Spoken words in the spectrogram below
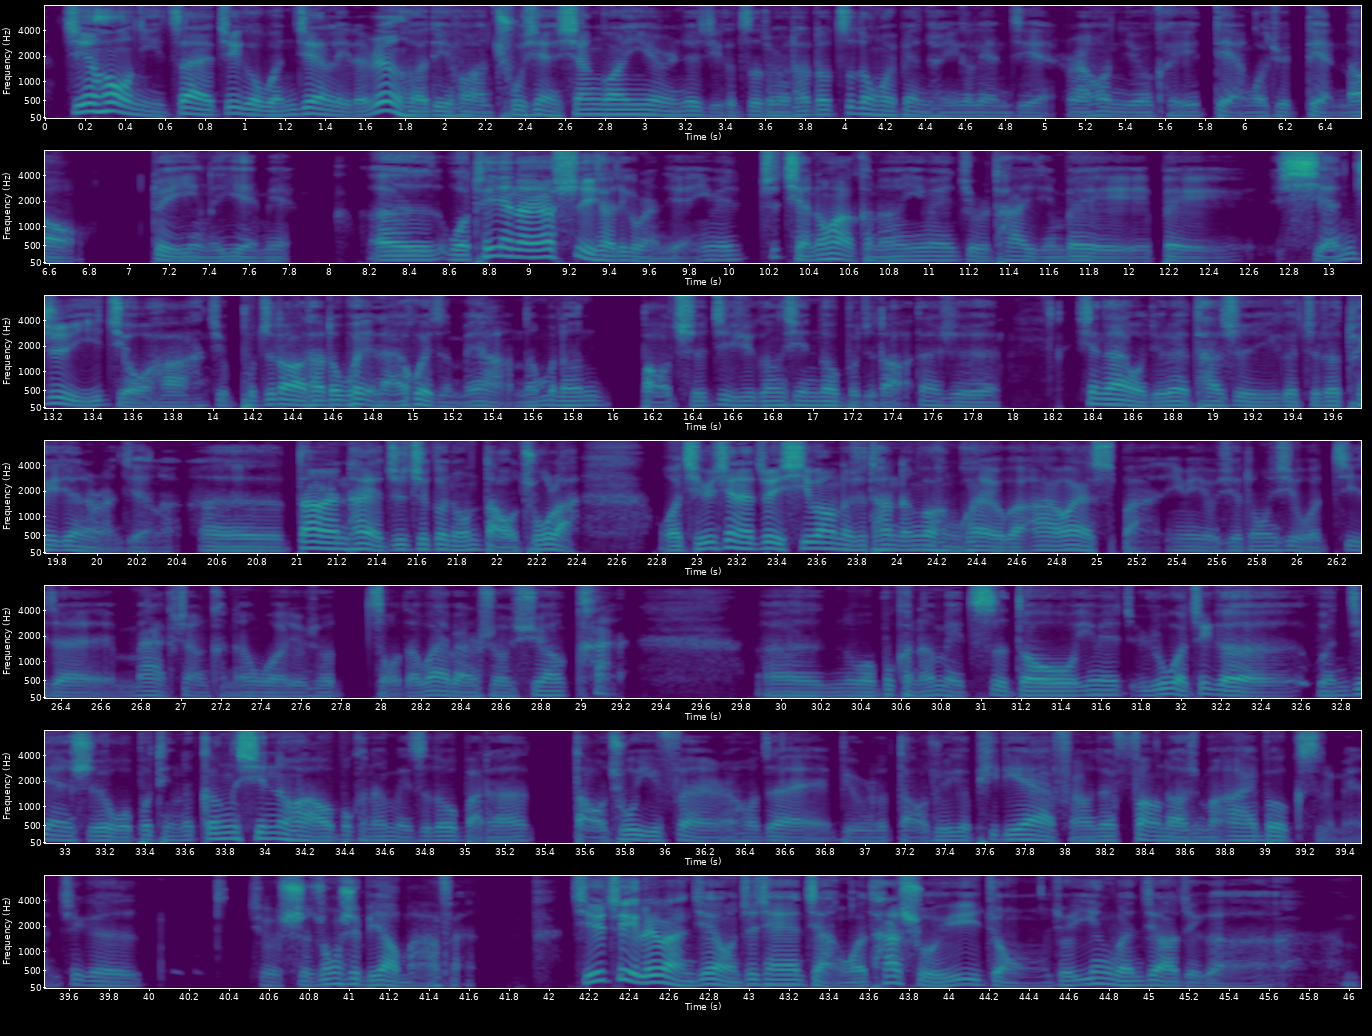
今后你在这个文件里的任何地方出现相关音乐人这几个字的时候，它都自动会变成一个链接，然后你就可以点过去，点到对应的页面。呃，我推荐大家试一下这个软件，因为之前的话，可能因为就是它已经被被闲置已久哈，就不知道它的未来会怎么样，能不能保持继续更新都不知道。但是现在我觉得它是一个值得推荐的软件了。呃，当然它也支持各种导出了。我其实现在最希望的是它能够很快有个 iOS 版，因为有些东西我记在 Mac 上，可能我有时候走在外边的时候需要看。呃，我不可能每次都，因为如果这个文件是我不停的更新的话，我不可能每次都把它导出一份，然后再比如说导出一个 PDF，然后再放到什么 iBooks 里面，这个就始终是比较麻烦。其实这一类软件我之前也讲过，它属于一种就英文叫这个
